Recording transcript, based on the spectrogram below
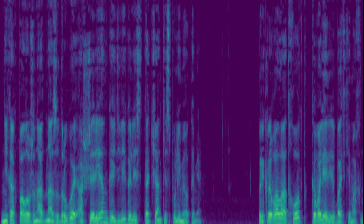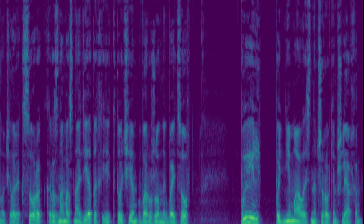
не как положено одна за другой, а шеренгой двигались тачанки с пулеметами. Прикрывала отход кавалерии батьки Махно, человек сорок разномастно одетых и кто чем вооруженных бойцов. Пыль поднималась над широким шляхом.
